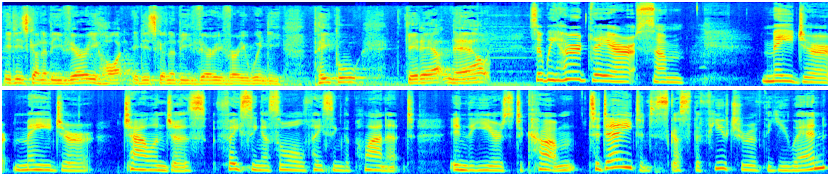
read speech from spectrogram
It is going to be very hot. It is going to be very, very windy. People, get out now. So, we heard there some major, major challenges facing us all, facing the planet in the years to come. Today, to discuss the future of the UN,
